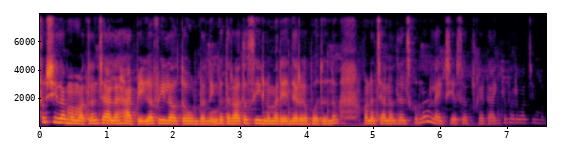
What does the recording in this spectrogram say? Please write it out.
సుశీలమ్మ మాత్రం చాలా హ్యాపీగా ఫీల్ అవుతూ ఉంటుంది. ఇంకా తర్వాత సీన్లో మరి ఏం జరగబోతుందో మన ఛానల్ తెలుసుకుందాం. Like share subscribe. Thank you for watching.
